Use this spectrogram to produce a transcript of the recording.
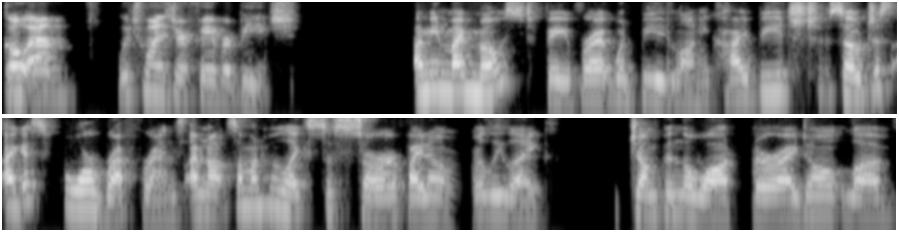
go Em, which one is your favorite beach? I mean, my most favorite would be Lanikai Beach. So just I guess for reference, I'm not someone who likes to surf. I don't really like jump in the water. I don't love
